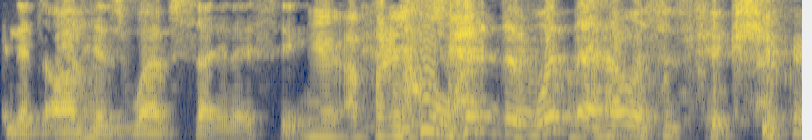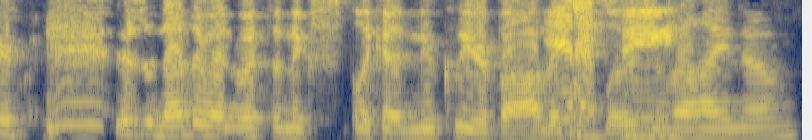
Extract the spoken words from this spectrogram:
and it's on his website. I see. Here, what, the, what, the, hell is this picture? There's another one with an ex- like a nuclear bomb yeah, explosion see? behind him.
